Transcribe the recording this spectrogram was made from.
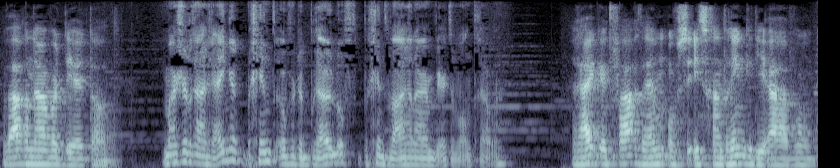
Warenaar waardeert dat. Maar zodra Rijkert begint over de bruiloft, begint Warenaar hem weer te wantrouwen. Rijkert vraagt hem of ze iets gaan drinken die avond,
